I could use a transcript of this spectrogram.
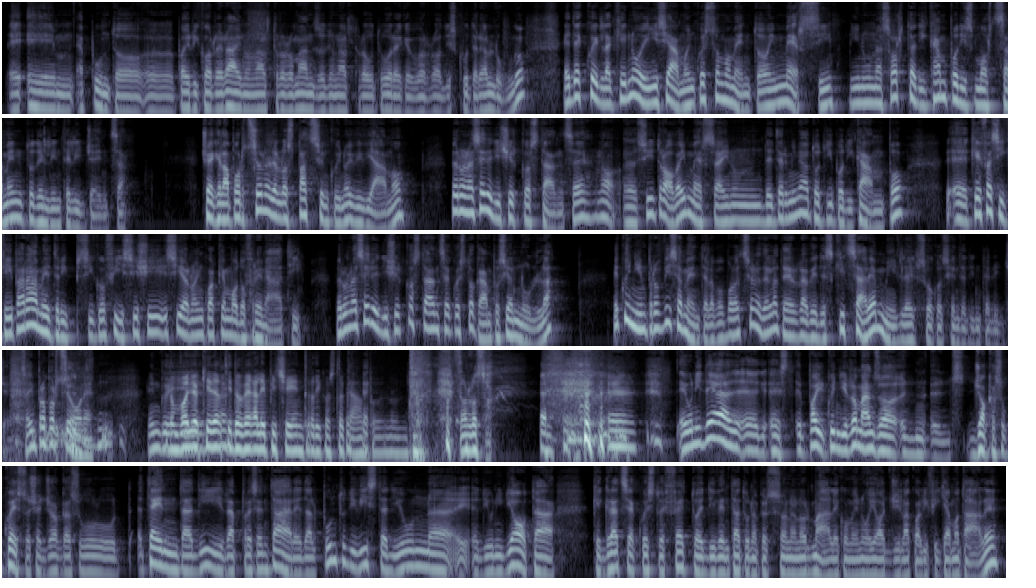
e, e, mh, appunto eh, poi ricorrerà in un altro romanzo di un altro autore che vorrò discutere a lungo ed è quella che noi siamo in questo momento immersi in una sorta di campo di smorzamento dell'intelligenza, cioè che la porzione dello spazio in cui noi viviamo per una serie di circostanze no, eh, si trova immersa in un determinato tipo di campo eh, che fa sì che i parametri psicofisici siano in qualche modo frenati. Per una serie di circostanze questo campo si annulla e quindi improvvisamente la popolazione della Terra vede schizzare a mille il suo quoziente di intelligenza, in proporzione. In cui- Non voglio chiederti eh, dove era l'epicentro di questo campo. non- non lo so. Eh, è un'idea, eh, eh, e poi quindi il romanzo eh, eh, gioca su questo, cioè gioca su, tenta di rappresentare dal punto di vista di un, eh, di un idiota che grazie a questo effetto è diventato una persona normale come noi oggi la qualifichiamo tale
